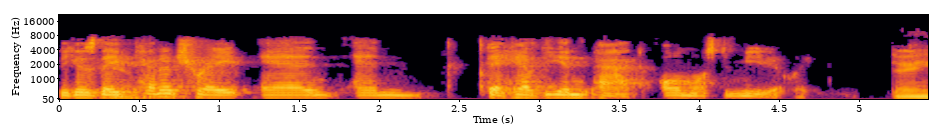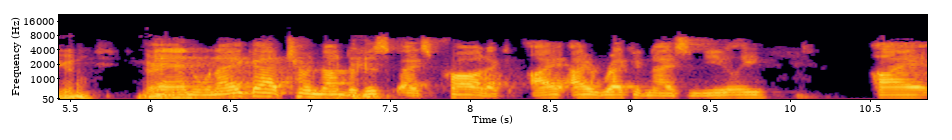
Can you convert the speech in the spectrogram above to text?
because they yeah. penetrate and and they have the impact almost immediately. There you go. There and you go. when I got turned on to this guy's product, I, I recognized immediately I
